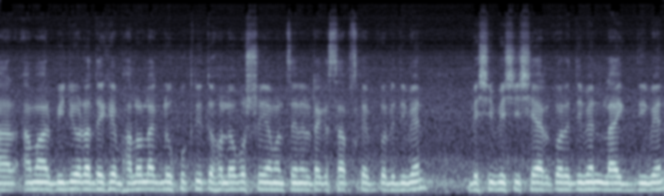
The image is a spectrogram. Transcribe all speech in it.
আর আমার ভিডিওটা দেখে ভালো লাগলে, উপকৃত হলে অবশ্যই আমার চ্যানেলটাকে সাবস্ক্রাইব করে দিবেন। বেশি বেশি শেয়ার করে দিবেন, লাইক দিবেন।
